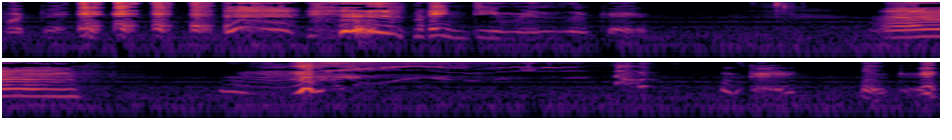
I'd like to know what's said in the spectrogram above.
fuck it. My demons, okay. Um. okay, okay.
